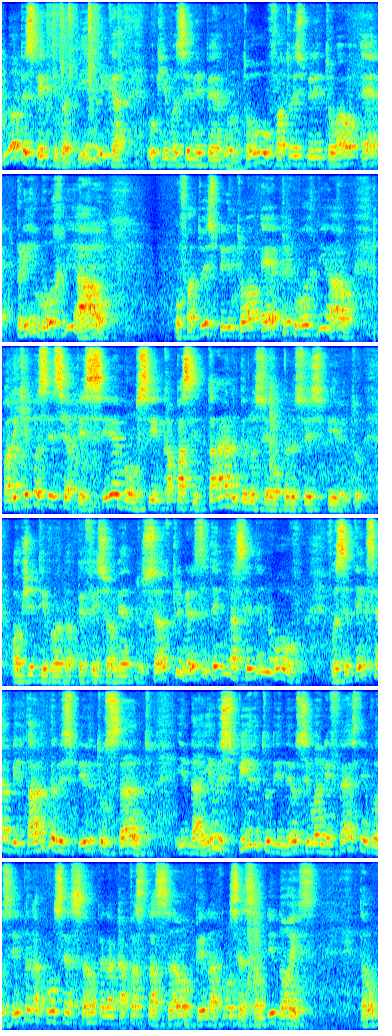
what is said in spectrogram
Numa perspectiva bíblica, o que você me perguntou, o fator espiritual é primordial. O fator espiritual é primordial. Para que você se apercebam, ser capacitado pelo Senhor, pelo seu Espírito, objetivando o aperfeiçoamento do santo, primeiro você tem que nascer de novo. Você tem que ser habitado pelo Espírito Santo. E daí o Espírito de Deus se manifesta em você pela concessão, pela capacitação, pela concessão de dons. Então,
